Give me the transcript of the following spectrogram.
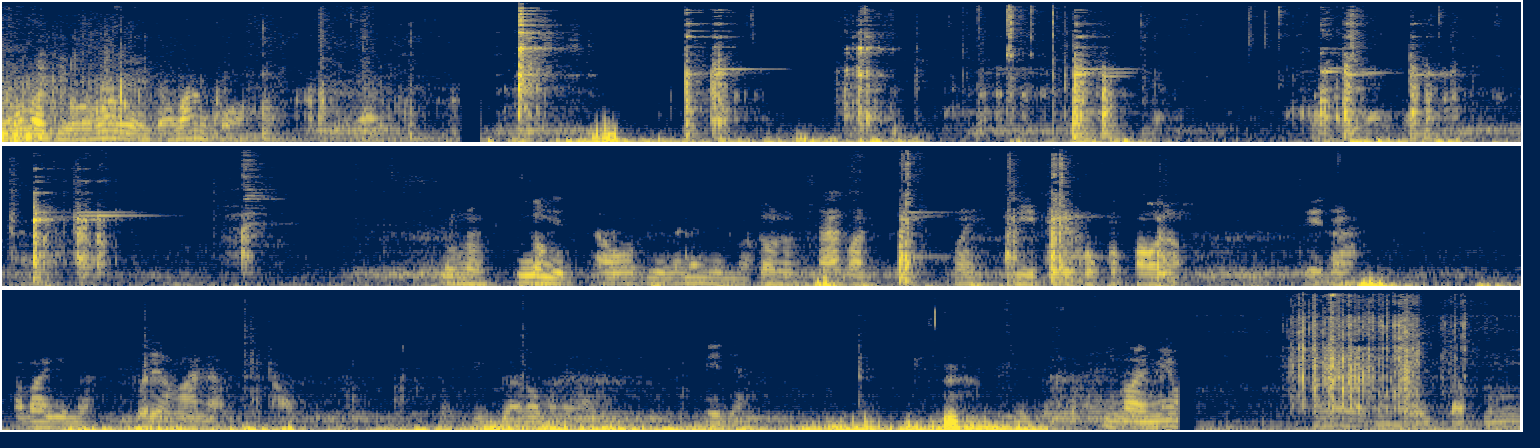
เขามาเกี่ยวห้องเลยแต่ว่างก่อน ต้อง นี่เอาปีมาได้ยินมาต้องหลังซ้ายก่อนไม่พี่ไปพกกระเป๋าแล้วเสียดายเอาบ้างยินมาก็เดี๋ยวมาแล้วสิบแล้วออกมาแล้วนี่จ้ะมีหน่อยมีจับตรงนี้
